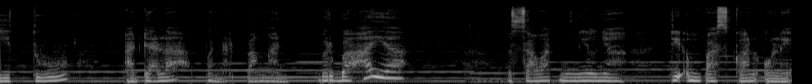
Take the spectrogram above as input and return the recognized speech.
Itu adalah penerbangan berbahaya. Pesawat mungilnya diempaskan oleh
